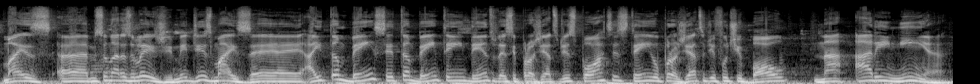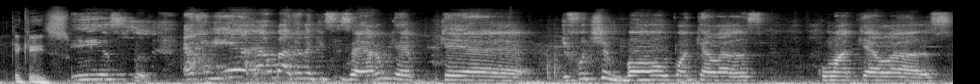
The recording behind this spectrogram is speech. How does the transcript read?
Mas, uh, missionária Zuleide, me diz mais, é, aí também, você também tem dentro desse projeto de esportes, tem o projeto de futebol na Areninha. O que, que, é isso? Isso. Areninha é uma arena que fizeram, que é, que é de futebol com aquelas com aquelas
